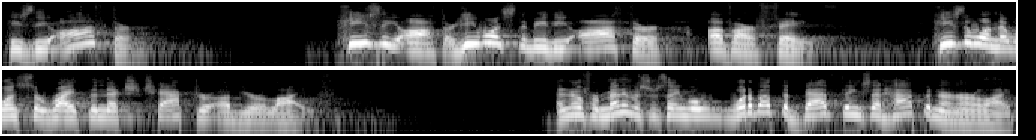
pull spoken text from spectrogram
He's the author. He's the author. He wants to be the author of our faith. He's the one that wants to write the next chapter of your life. I know for many of us, we're saying, well, what about the bad things that happen in our life?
